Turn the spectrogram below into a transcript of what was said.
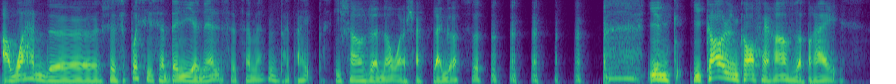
Awad, euh, je ne sais pas s'il s'appelle Lionel cette semaine, peut-être, parce qu'il change de nom à chaque flagos. il, il colle une conférence de presse.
